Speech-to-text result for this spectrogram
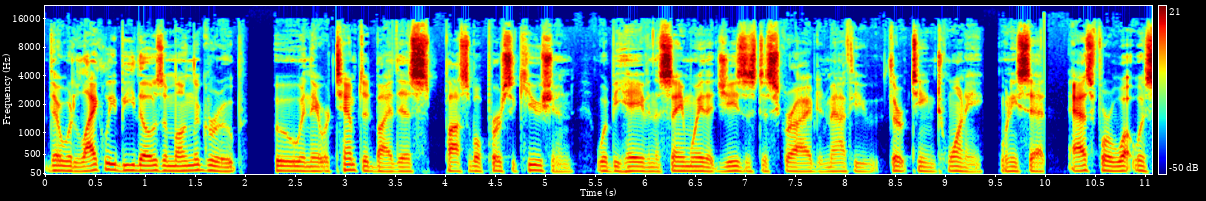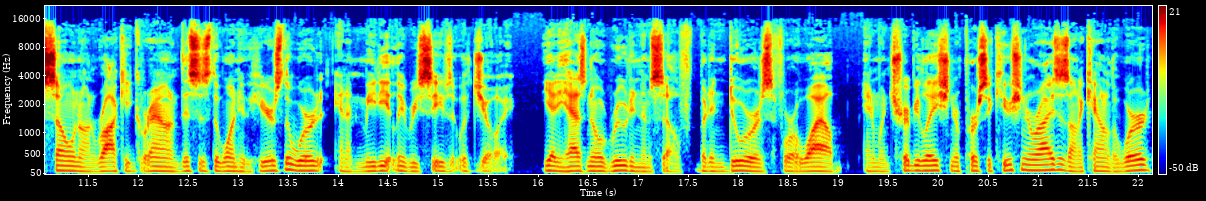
There would likely be those among the group who, when they were tempted by this possible persecution, would behave in the same way that Jesus described in Matthew 13:20 when he said, "As for what was sown on rocky ground, this is the one who hears the word and immediately receives it with joy. Yet he has no root in himself, but endures for a while. And when tribulation or persecution arises on account of the word,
